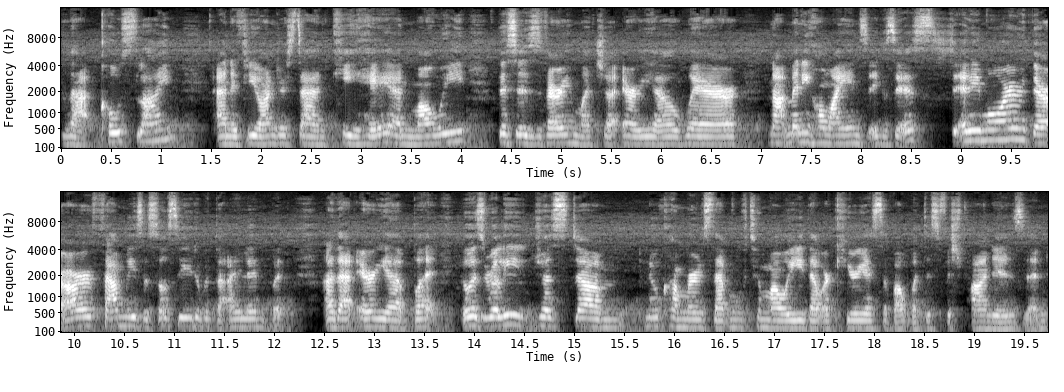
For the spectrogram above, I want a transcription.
that coastline. And if you understand Kihei and Maui, this is very much an area where not many Hawaiians exist anymore. There are families associated with the island, but uh, that area. But it was really just um, newcomers that moved to Maui that were curious about what this fish pond is and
